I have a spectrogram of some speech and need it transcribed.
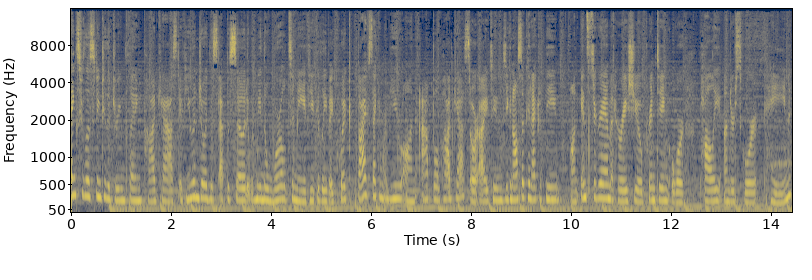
Thanks for listening to the Dream Planning Podcast. If you enjoyed this episode, it would mean the world to me if you could leave a quick five second review on Apple Podcasts or iTunes. You can also connect with me on Instagram at Horatio Printing or Polly underscore Payne.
